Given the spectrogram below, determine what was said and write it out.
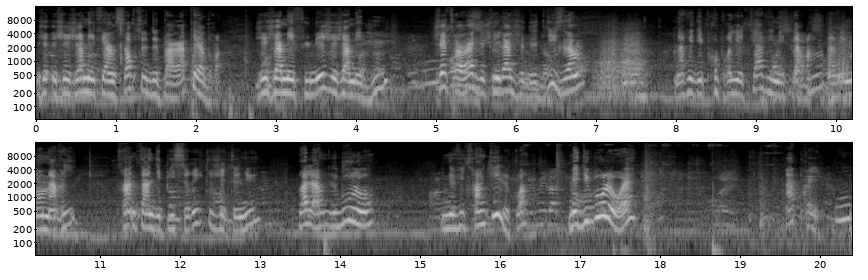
J'ai jamais fait en sorte de ne pas la perdre. J'ai jamais fumé, j'ai jamais bu. Je travaille depuis l'âge de 10 ans. On avait des propriétés avec mes parents, avec mon mari. 30 ans d'épicerie que j'ai tenu. Voilà, le boulot. Une vie tranquille, quoi. Mais du boulot, hein. Après, Où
